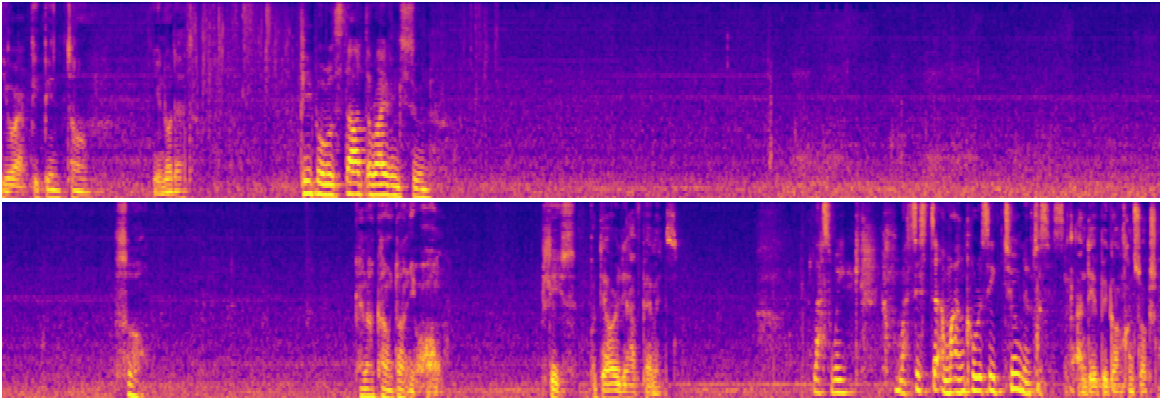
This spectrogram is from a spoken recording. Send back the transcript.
You are a peeping Tom. You know that? People will start arriving soon. So, can I count on you home? Please. But they already have permits. Last week, my sister and my uncle received two notices. And they've begun construction.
